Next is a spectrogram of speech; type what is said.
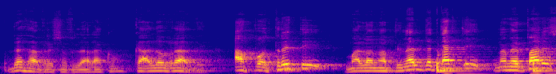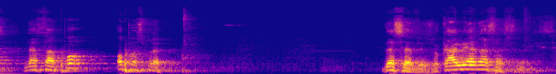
Δεν θα βρεις το φιλαράκο. Καλό βράδυ. Από Τρίτη, μάλλον από την άλλη Τετάρτη, να με πάρεις να στα πω όπως πρέπει. Δεν σε βρίζω. Καλή ανάσταση συνέχισε.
